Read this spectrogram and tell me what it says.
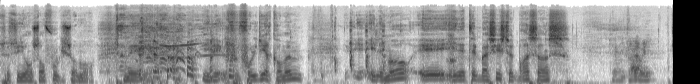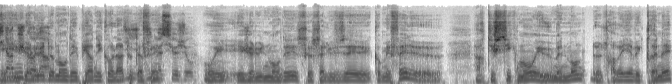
ceci on s'en fout qu'il soit mort. Mais il est, faut, faut le dire quand même, il est mort et il était le bassiste de Brassens. Ah oui. Et Pierre je lui ai Nicolas. demandé, Pierre Nicolas, Dit- tout à fait. Monsieur Jo. Oui, et je lui ai demandé ce que ça lui faisait comme effet, euh, artistiquement et humainement, de travailler avec Trenet.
